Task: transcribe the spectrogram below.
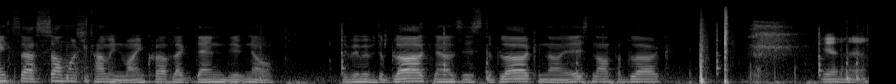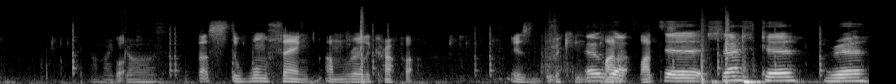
changed that so much time in Minecraft. Like then, they, no, they removed the block. Now this is the block. Now it's not the block. Yeah, yeah. Oh my What? god. That's the one thing I'm really crap at. Is freaking Uh, climbing what? ladders. It's uh, slash k r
